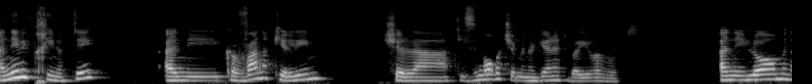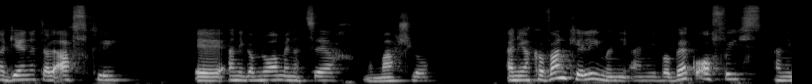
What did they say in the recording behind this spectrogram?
אני מבחינתי אני כוון הכלים של התזמורת שמנגנת בעיר הזאת. אני לא מנגנת על אף כלי, אה, אני גם לא המנצח, ממש לא. אני הכוון כלים, אני, אני בבק אופיס, אני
